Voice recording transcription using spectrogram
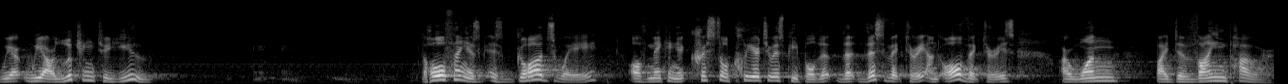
we are, we are looking to you. The whole thing is, is God's way of making it crystal clear to his people that, that this victory and all victories are won by divine power.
